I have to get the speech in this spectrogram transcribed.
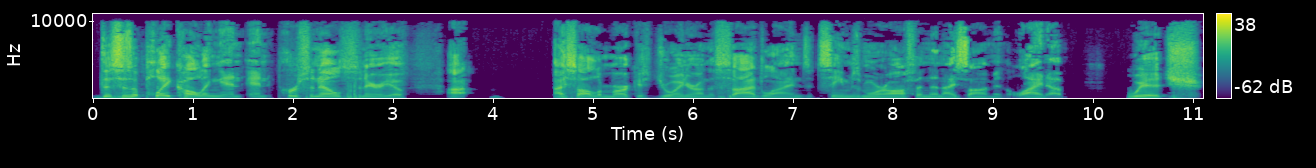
this is a play calling and, and personnel scenario. I, I saw Lamarcus Joyner on the sidelines, it seems more often than I saw him in the lineup, which,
